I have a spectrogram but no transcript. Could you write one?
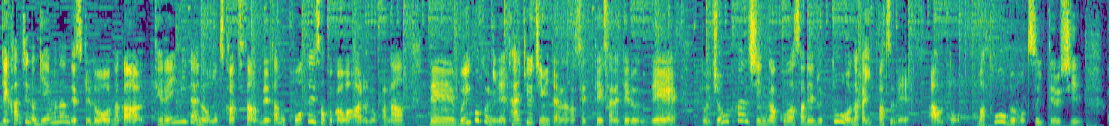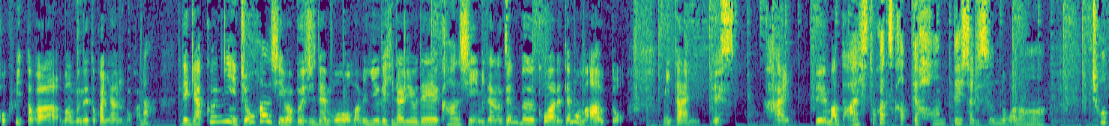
で、肝心のゲームなんですけど、なんか、テレイみたいなのも使ってたんで、多分高低差とかはあるのかな。で、V ごとにね、耐久値みたいなのが設定されてるんで、っと上半身が壊されると、なんか一発でアウト。まあ、頭部もついてるし、コックピットが、まあ、胸とかにあるのかな。で、逆に上半身は無事でも、まあ、右腕、左腕、下半身みたいな全部壊れても、まあ、アウトみたいです。はい。で、まあ、ダイスとか使って判定したりすんのかなちょっ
